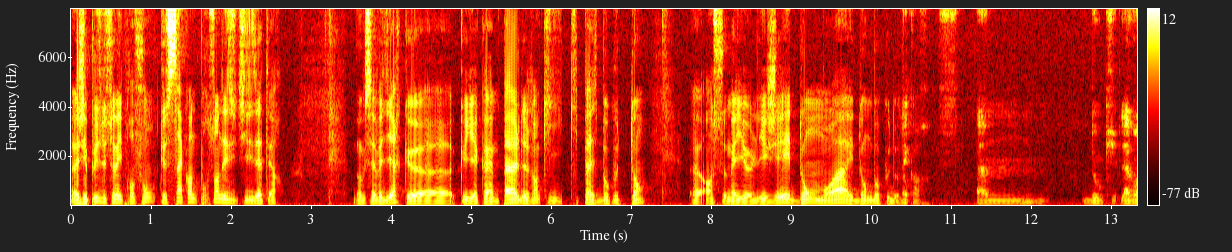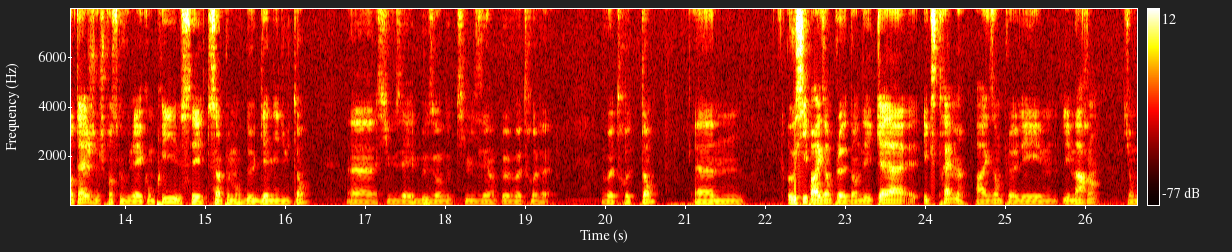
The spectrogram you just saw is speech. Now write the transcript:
j'ai plus de sommeil profond que 50% des utilisateurs. Donc ça veut dire euh, qu'il y a quand même pas mal de gens qui, qui passent beaucoup de temps euh, en sommeil euh, léger, dont moi et dont beaucoup d'autres. D'accord. Euh, donc l'avantage, je pense que vous l'avez compris, c'est tout simplement de gagner du temps. Euh, si vous avez besoin d'optimiser un peu votre, votre temps. Euh, aussi, par exemple, dans des cas extrêmes, par exemple les, les marins qui, ont,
